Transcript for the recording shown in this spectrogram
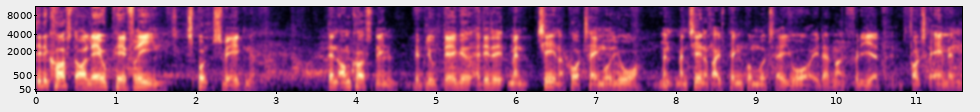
det det koster at lave periferien, spundsvæggene, den omkostning vil blive dækket af det, det, man tjener på at tage imod jord. Man, man tjener faktisk penge på at modtage jord i Danmark, fordi at folk skal af med den.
